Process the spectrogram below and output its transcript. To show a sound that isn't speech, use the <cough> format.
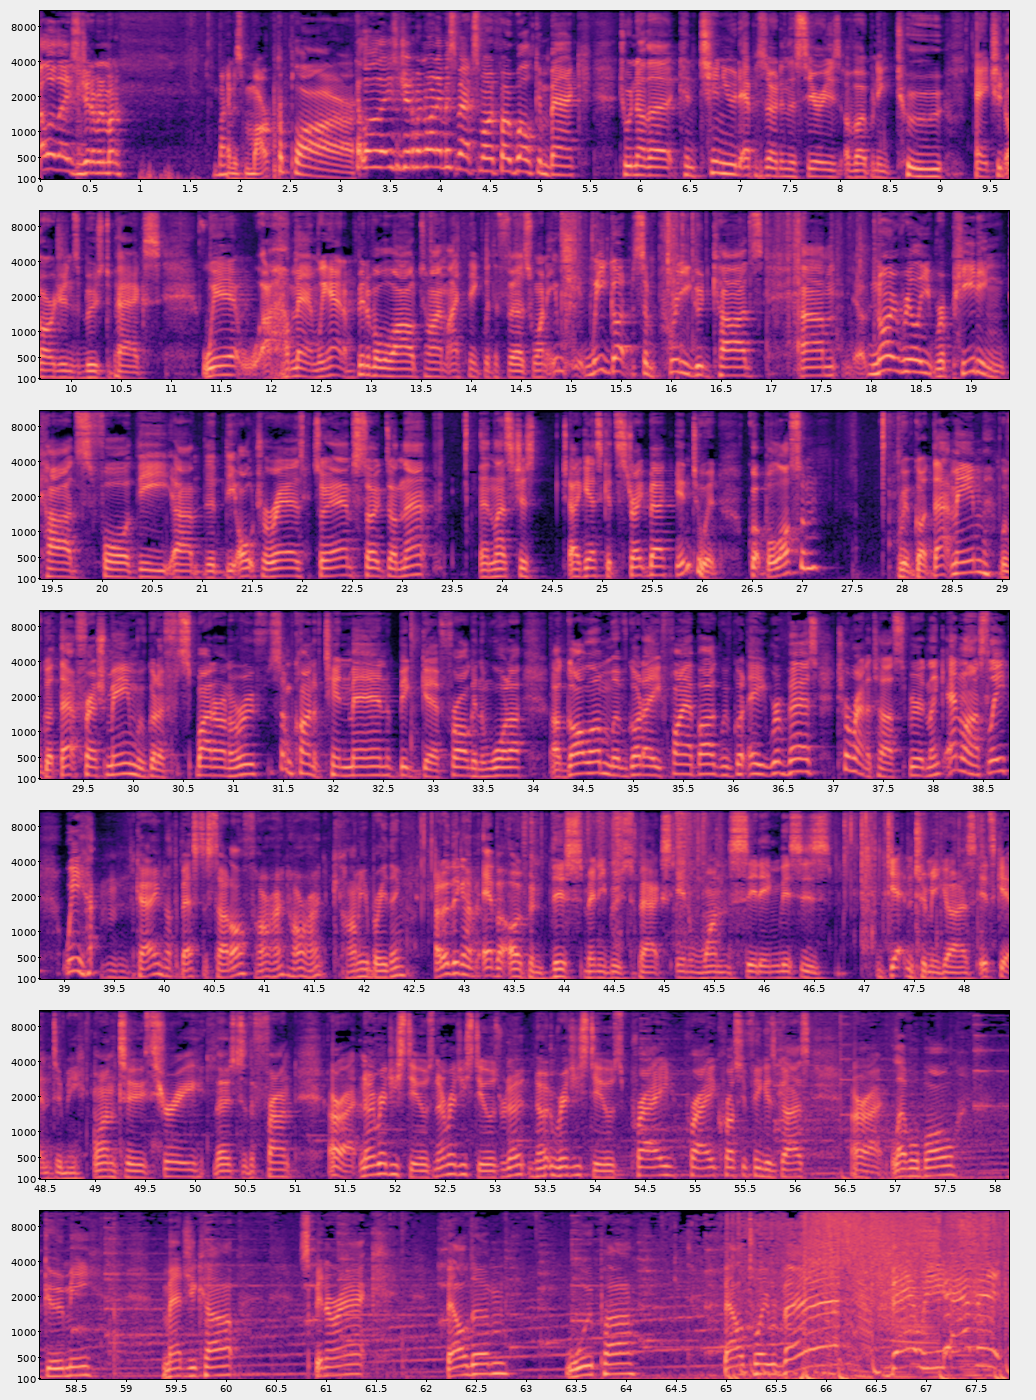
Hello, ladies and gentlemen. My name is Markiplier. Hello, ladies and gentlemen. My name is Maxmoefoe. Welcome back to another continued episode in the series of opening two Ancient Origins booster packs. Where, oh man, we had a bit of a wild time, I think, with the first one. It, we got some pretty good cards. Um, no really repeating cards for the, uh, the the ultra rares, so I am stoked on that. And let's just, I guess, get straight back into it. Got Blossom. We've got that meme, we've got that fresh meme, we've got a spider on a roof, some kind of tin man, big uh, frog in the water, a golem, we've got a firebug, we've got a reverse Tyranitar Spirit Link, and lastly, we ha- Okay, not the best to start off, alright, alright, calm your breathing. I don't think I've ever opened this many booster packs in one sitting, this is getting to me, guys. It's getting to me. One, two, three. Those to the front. All right. No Registeel. No Registeel. No, no steals. Pray. Pray. Cross your fingers, guys. All right. Level Ball. Goomy. Magikarp. Spinarak. Beldum. Wooper. Baltoy Reverse. There we have it.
